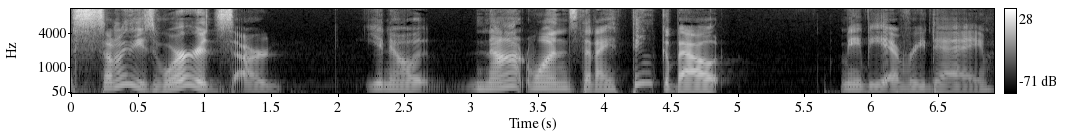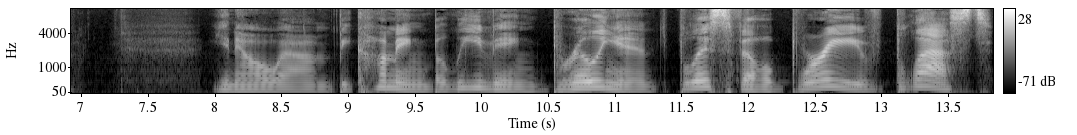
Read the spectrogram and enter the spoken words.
some of these words are you know, not ones that I think about maybe every day. You know, um, becoming, believing, brilliant, blissful, brave, blessed,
